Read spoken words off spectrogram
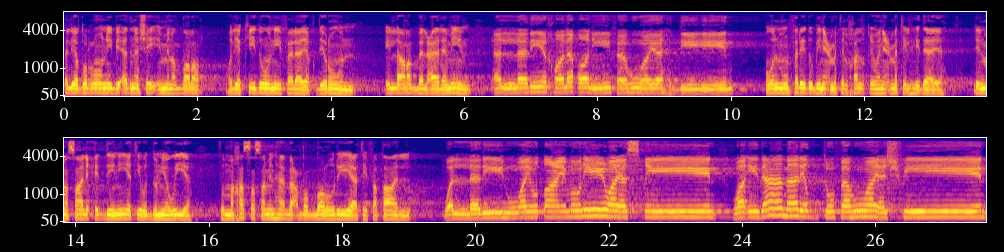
فليضروني بأدنى شيء من الضرر وليكيدوني فلا يقدرون إلا رب العالمين. الذي خلقني فهو يهدين. هو المنفرد بنعمة الخلق ونعمة الهداية للمصالح الدينية والدنيوية ثم خصص منها بعض الضروريات فقال والذي هو يطعمني ويسقين وإذا مرضت فهو يشفين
